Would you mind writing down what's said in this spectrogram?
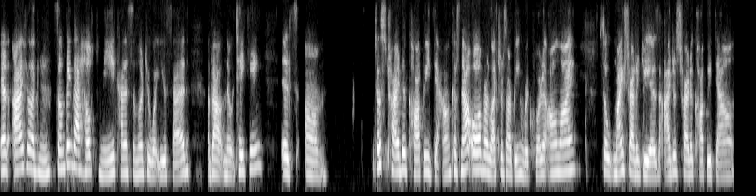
And I feel like Mhm. something that helped me kind of similar to what you said about note taking it's um just try to copy down because now all of our lectures are being recorded online so my strategy is i just try to copy down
